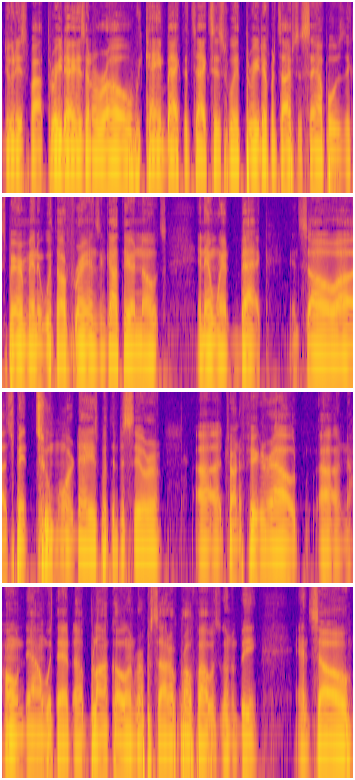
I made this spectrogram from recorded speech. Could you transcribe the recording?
do this about three days in a row. We came back to Texas with three different types of samples, experimented with our friends and got their notes, and then went back. And so uh, spent two more days with the distiller, uh, trying to figure out uh, and hone down what that uh, Blanco and Reposado profile was going to be. And so,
